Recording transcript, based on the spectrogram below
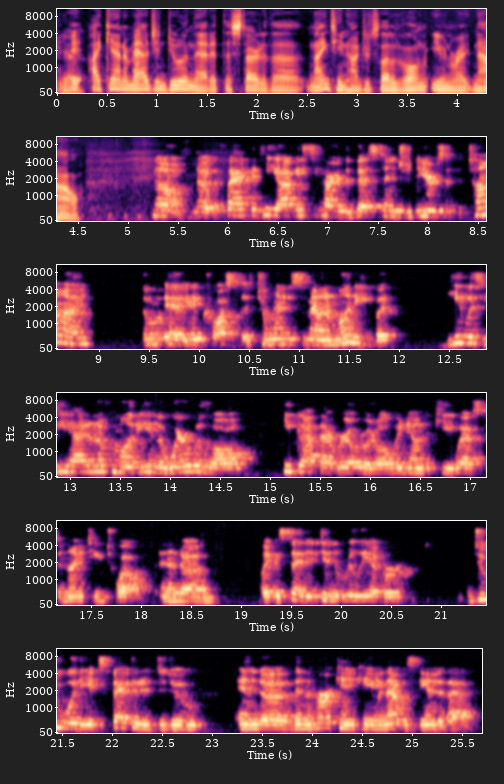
Yeah. I can't imagine doing that at the start of the 1900s, let alone even right now. No, no. The fact that he obviously hired the best engineers at the time, it cost a tremendous amount of money, but he was he had enough money and the wherewithal he got that railroad all the way down to Key West in 1912. And um, like I said, it didn't really ever do what he expected it to do. And uh, then the hurricane came, and that was the end of that.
